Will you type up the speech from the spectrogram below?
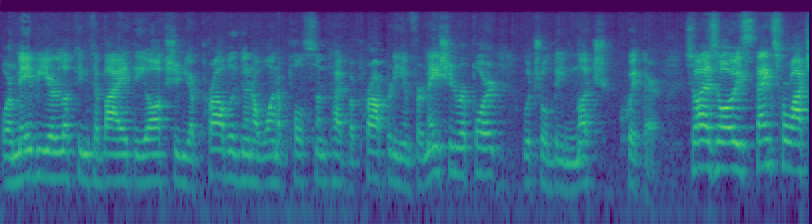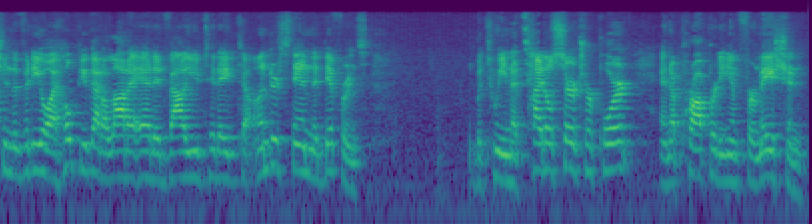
or maybe you're looking to buy at the auction, you're probably going to want to pull some type of property information report, which will be much quicker. So as always, thanks for watching the video. I hope you got a lot of added value today to understand the difference between a title search report and a property information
